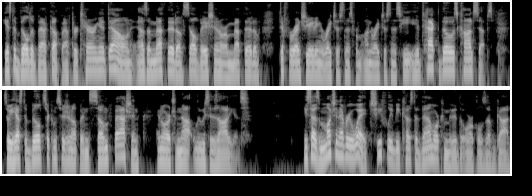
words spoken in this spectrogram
He has to build it back up after tearing it down as a method of salvation or a method of differentiating righteousness from unrighteousness. He, he attacked those concepts. So he has to build circumcision up in some fashion in order to not lose his audience. He says, much in every way, chiefly because to them were committed the oracles of God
